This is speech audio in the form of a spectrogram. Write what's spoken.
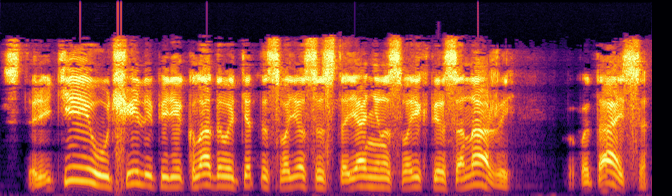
Старики учили перекладывать это свое состояние на своих персонажей. Попытайся.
